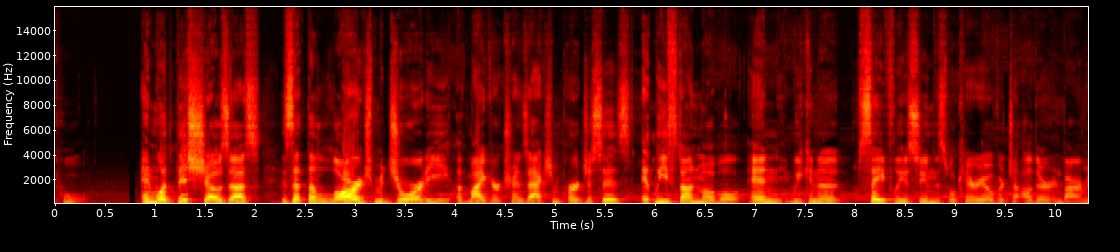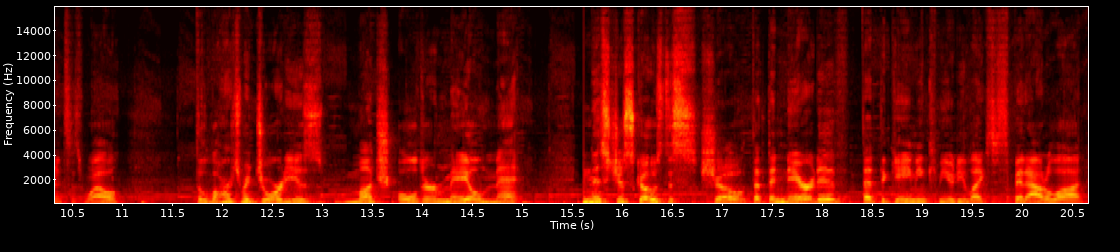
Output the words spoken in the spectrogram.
pool. And what this shows us is that the large majority of microtransaction purchases, at least on mobile, and we can uh, safely assume this will carry over to other environments as well, the large majority is much older male men. And this just goes to show that the narrative that the gaming community likes to spit out a lot,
